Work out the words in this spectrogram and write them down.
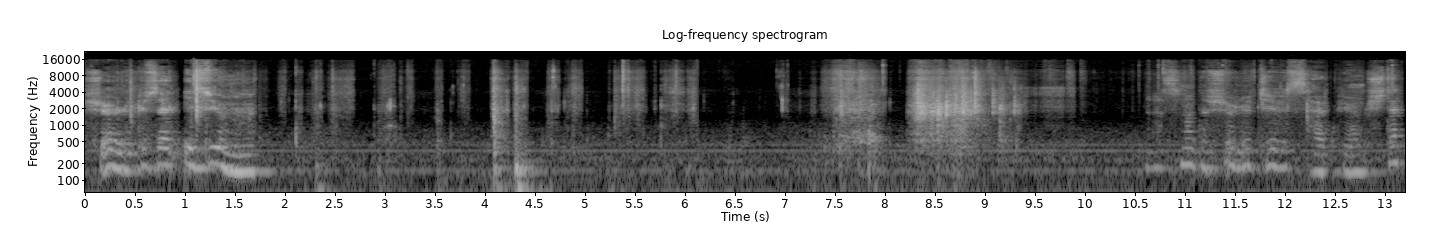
Şöyle güzel eziyorum. Arasına da şöyle ceviz serpiyorum işte.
